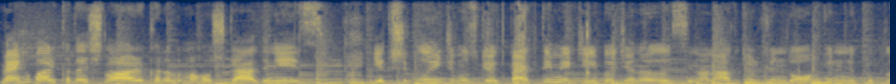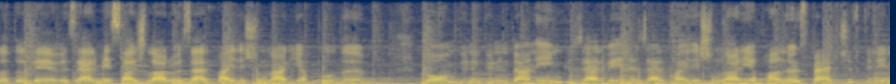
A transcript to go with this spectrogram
Merhaba arkadaşlar, kanalıma hoş geldiniz. Yakışıklı oyuncumuz Gökberk Demirci bacanağı Sinan Aktürk'ün doğum gününü kutladı ve özel mesajlar, özel paylaşımlar yapıldı. Doğum günü gününden en güzel ve en özel paylaşımlar yapan Özberk çiftinin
